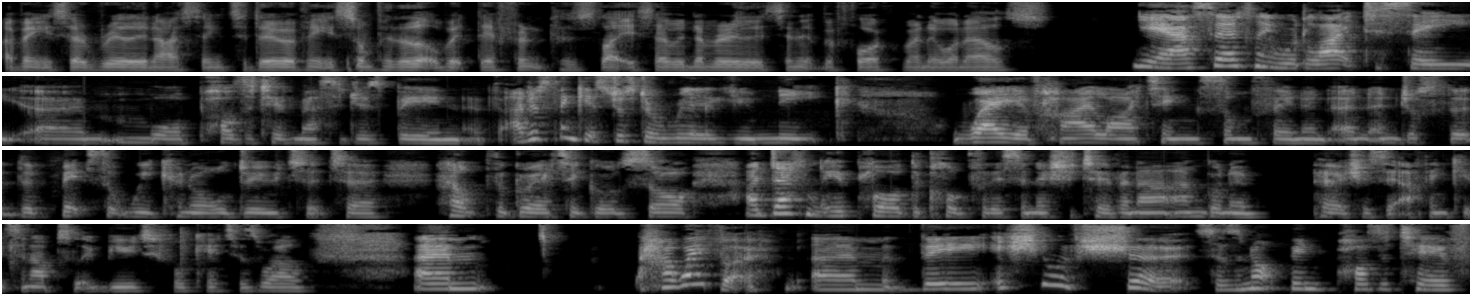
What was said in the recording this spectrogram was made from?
I think it's a really nice thing to do. I think it's something a little bit different because, like you said, we've never really seen it before from anyone else. Yeah, I certainly would like to see um, more positive messages being. I just think it's just a really unique way of highlighting something and, and, and just the, the bits that we can all do to, to help the greater good. So I definitely applaud the club for this initiative and I, am going to purchase it. I think it's an absolutely beautiful kit as well. Um, however, um, the issue of shirts has not been positive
